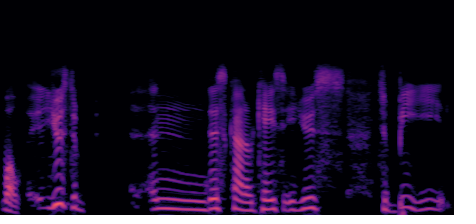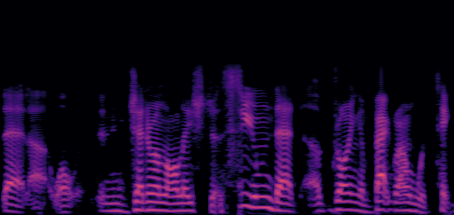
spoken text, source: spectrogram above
Well, it used to. In this kind of case, it used to be that, uh, well, in general knowledge, to assume that uh, drawing a background would take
